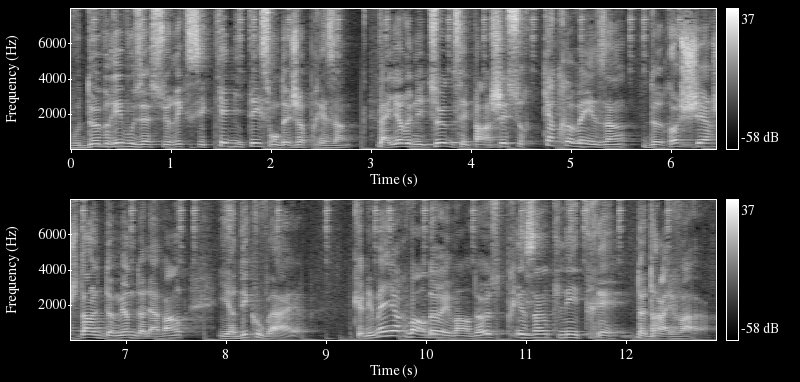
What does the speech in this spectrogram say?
vous devrez vous assurer que ces qualités sont déjà présentes. D'ailleurs, une étude s'est penchée sur 80 ans de recherche dans le domaine de la vente et a découvert que les meilleurs vendeurs et vendeuses présentent les traits de driver.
